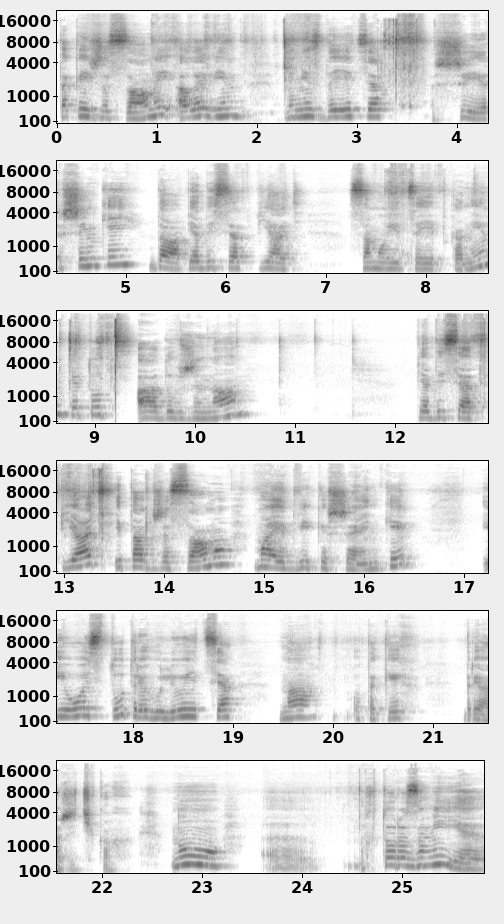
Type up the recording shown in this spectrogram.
Такий же самий, але він, мені здається, ширшенький. Да, 55 самої цієї тканинки тут, а довжина 55. І так же само має дві кишеньки. І ось тут регулюється на отаких бряжечках. Ну, е, Хто розуміє,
